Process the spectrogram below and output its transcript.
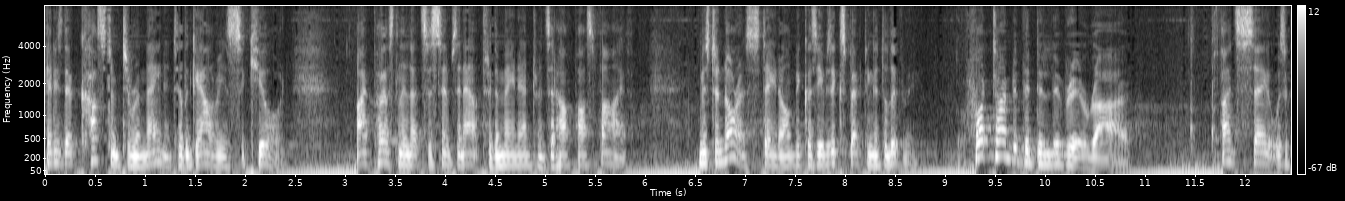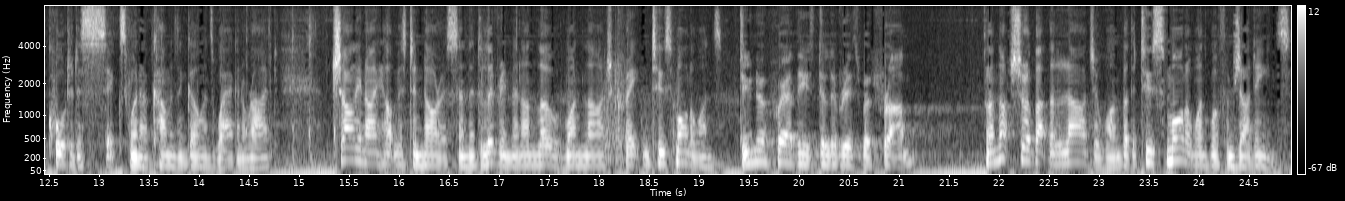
It is their custom to remain until the gallery is secured. I personally let Sir Simpson out through the main entrance at half past 5. Mr. Norris stayed on because he was expecting a delivery. What time did the delivery arrive? I'd say it was a quarter to six when our Cummins and Goins wagon arrived. Charlie and I helped Mr. Norris and the delivery men unload one large crate and two smaller ones. Do you know where these deliveries were from? Well, I'm not sure about the larger one, but the two smaller ones were from Jardines.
